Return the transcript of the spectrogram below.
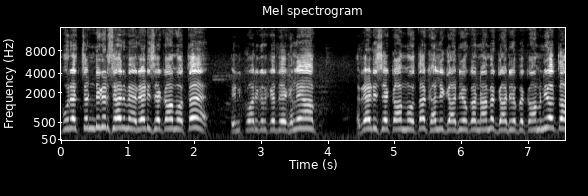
पूरे चंडीगढ़ शहर में रेडी से काम होता है। इंक्वायरी करके देख लें आप। रेडी से काम होता है, खाली गाड़ियों का नाम है, गाड़ियों पे काम नहीं होता।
